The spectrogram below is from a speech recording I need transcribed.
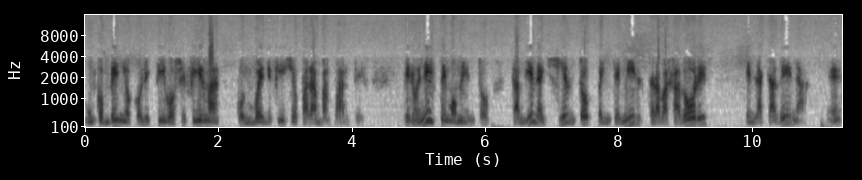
un convenio colectivo se firma con beneficios para ambas partes. Pero en este momento también hay 120 mil trabajadores en la cadena ¿eh?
